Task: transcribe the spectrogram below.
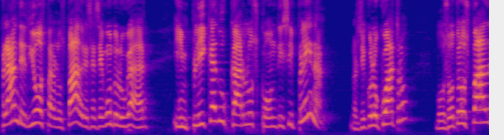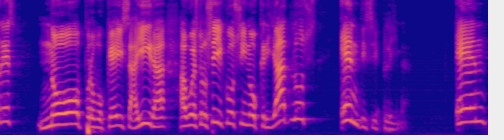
plan de Dios para los padres, en segundo lugar, implica educarlos con disciplina. Versículo 4, vosotros padres, no provoquéis a ira a vuestros hijos, sino criadlos en disciplina. En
